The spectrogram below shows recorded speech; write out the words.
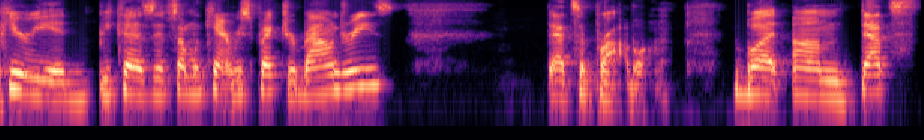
period because if someone can't respect your boundaries that's a problem. But um that's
